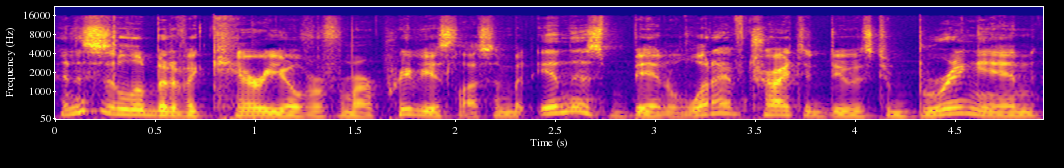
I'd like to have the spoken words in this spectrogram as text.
and this is a little bit of a carryover from our previous lesson, but in this bin, what I've tried to do is to bring in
